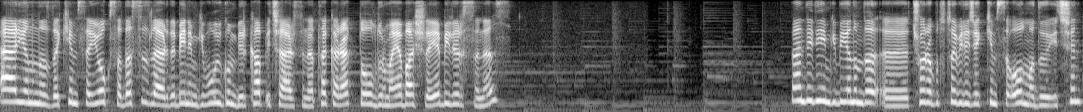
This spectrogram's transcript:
Eğer yanınızda kimse yoksa da sizler de benim gibi uygun bir kap içerisine takarak doldurmaya başlayabilirsiniz. Ben dediğim gibi yanımda e, çorabı tutabilecek kimse olmadığı için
